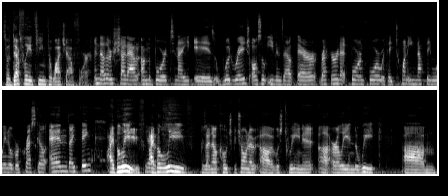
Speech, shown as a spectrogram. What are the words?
So definitely a team to watch out for. Another shutout on the board tonight is Wood-Ridge. Also evens out their record at four and four with a twenty nothing win over Cresskill. And I think I believe, Yeah. I believe, because I know Coach Catrona uh, was tweeting it uh, early in the week. Um,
